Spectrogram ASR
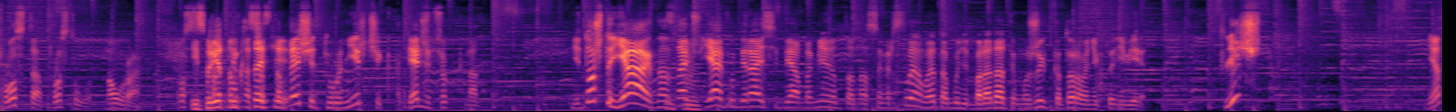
просто, просто вот, на ура. Просто и при этом, кстати... составляющий турнирчик, опять же, все как надо. Не то, что я назначу, mm-hmm. я выбираю себе момента на SummerSlam, это будет бородатый мужик, которого никто не верит. Отлично! Нет?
